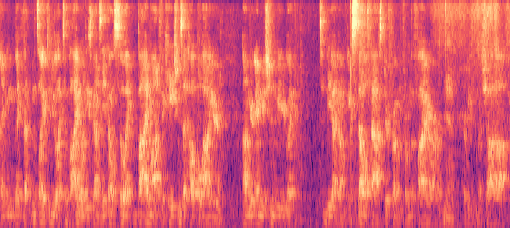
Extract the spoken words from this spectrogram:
I mean, like that, that's all you have to do, like to buy one of these guns. And you can also like buy modifications that help allow your um, your ammunition to be like to be like, um, expelled faster from from the firearm Yeah. or be shot off.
